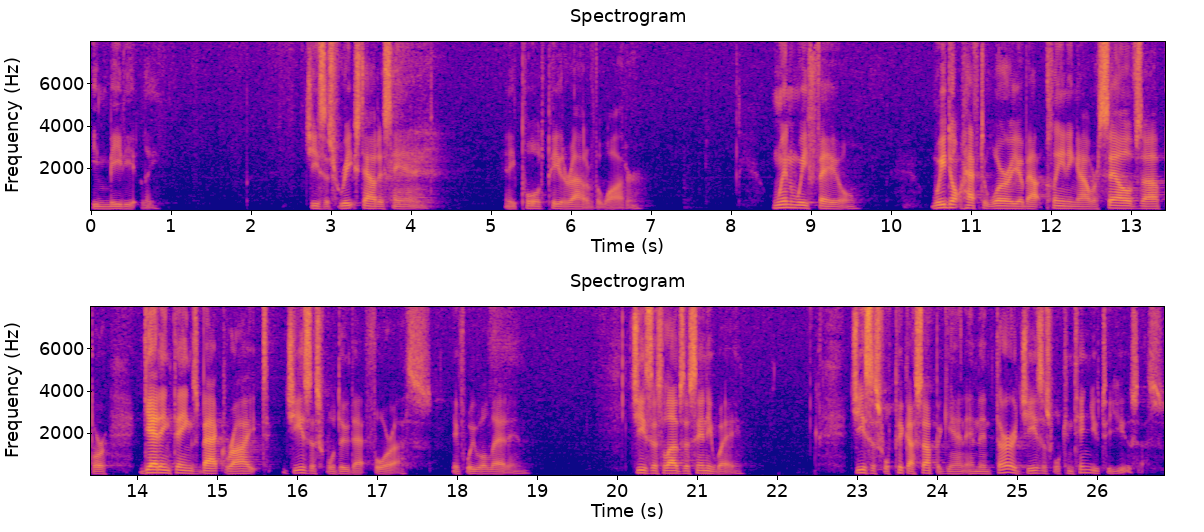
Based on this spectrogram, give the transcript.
immediately. Jesus reached out his hand and he pulled Peter out of the water. When we fail, we don't have to worry about cleaning ourselves up or getting things back right. Jesus will do that for us if we will let Him. Jesus loves us anyway. Jesus will pick us up again. And then, third, Jesus will continue to use us.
